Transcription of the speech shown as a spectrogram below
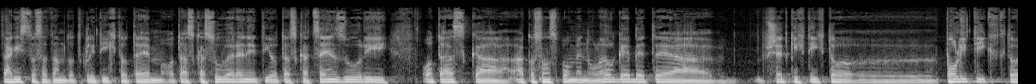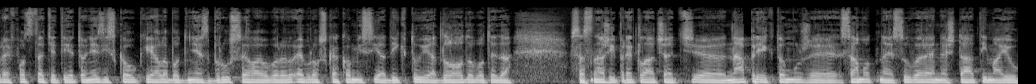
takisto sa tam dotkli týchto tém. Otázka suverenity, otázka cenzúry, otázka, ako som spomenul, LGBT a všetkých týchto e, politík, ktoré v podstate tieto neziskovky alebo dnes Brusel alebo Európska komisia diktuje a dlhodobo teda sa snaží pretláčať e, napriek tomu, že samotné suverénne štáty majú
